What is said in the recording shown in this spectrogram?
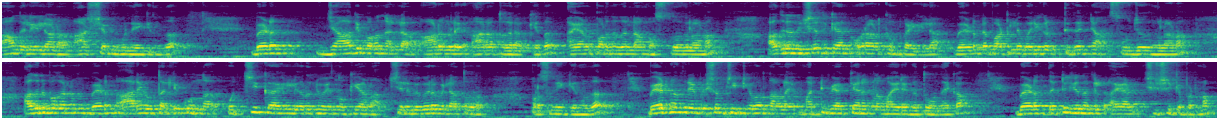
ആ നിലയിലാണ് ആശയം ഉന്നയിക്കുന്നത്. വേടൻ ജാതി പറഞ്ഞല്ല ആളുകളെ ആരാധകരാക്കിയത്. അയാൾ പറഞ്ഞതെല്ലാം വസ്തുതകളാണ്. അതിനെ നിഷേധിക്കാൻ ഒരാൾക്കും കഴിയില്ല. വേടന്റെ പാട്ടിലെ വരികൾ തികഞ്ഞ സൂചകങ്ങളാണ്. അതിനു പകരം വേടൻ ആരെയോ തല്ലിക്കൊന്ന് കൊച്ചിക്കായലിൽ എറിഞ്ഞു എന്നൊക്കെയാണ് ചില വിവരമില്ലാത്തവർ പ്രസംഗിക്കുന്നത്. വേടനെതിരെ വിഷം ചീറ്റിയവർ നാളെ മറ്റു വ്യാഖ്യാനങ്ങളുമായി രംഗത്ത് വന്നേക്കാം. വേടൻ തെറ്റ് ചെയ്തെങ്കിൽ അയാൾ ശിക്ഷിക്കപ്പെടണം.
